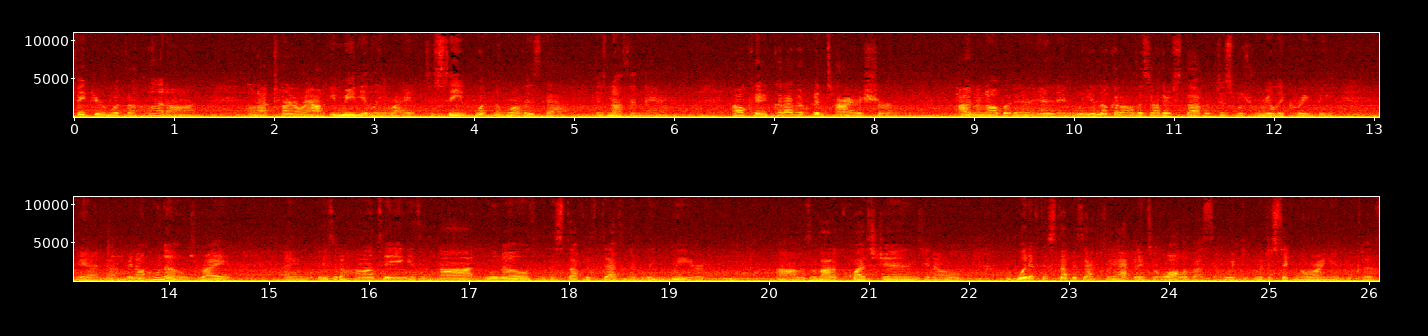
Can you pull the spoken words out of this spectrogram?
figure with a hood on. When I turn around immediately, right, to see what in the world is that, there's nothing there. Okay, could I have been tired? Sure. I don't know, but and, and when you look at all this other stuff, it just was really creepy. And um, you know, who knows, right? And is it a haunting? Is it not? Who knows? But this stuff is definitely weird. Um, there's a lot of questions. You know, what if this stuff is actually happening to all of us, and we're we're just ignoring it because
